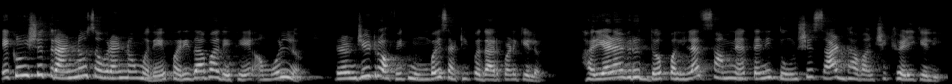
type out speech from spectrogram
एकोणीसशे त्र्याण्णव चौऱ्याण्णवमध्ये फरीदाबाद येथे अमोलनं रणजी ट्रॉफीत मुंबईसाठी पदार्पण केलं. हरियाणाविरुद्ध पहिल्याच सामन्यात त्यांनी दोनशे साठ धावांची खेळी केली.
